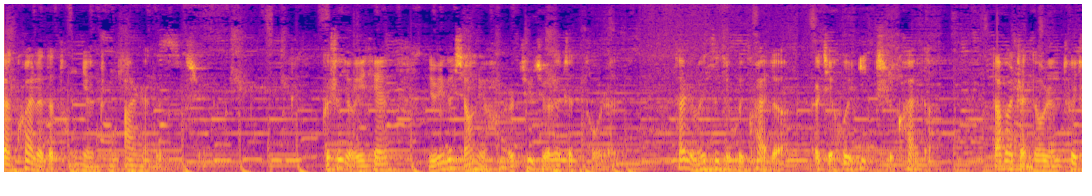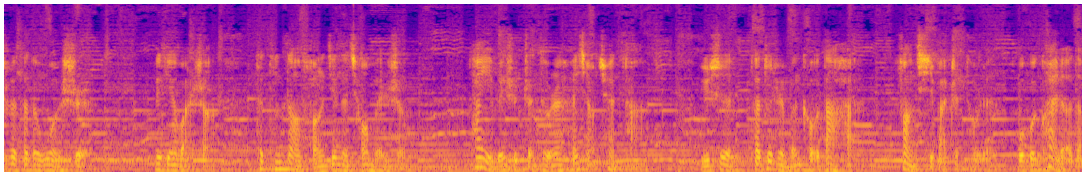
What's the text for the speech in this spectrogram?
在快乐的童年中安然的死去。可是有一天，有一个小女孩拒绝了枕头人，她认为自己会快乐，而且会一直快乐。她把枕头人推出了她的卧室。那天晚上。他听到房间的敲门声，他以为是枕头人还想劝他，于是他对着门口大喊：“放弃吧，枕头人，我会快乐的，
